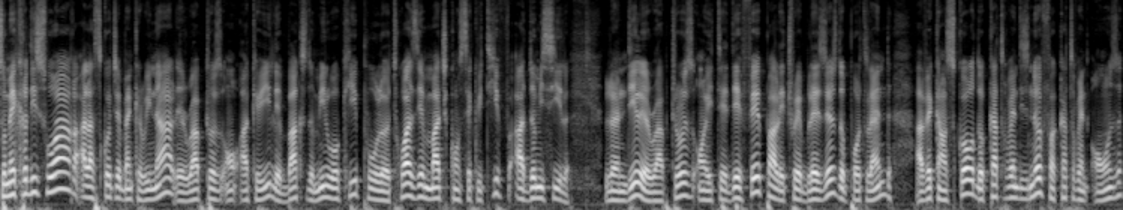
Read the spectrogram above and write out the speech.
Ce mercredi soir, à la Scotiabank Arena, les Raptors ont accueilli les Bucks de Milwaukee pour le troisième match consécutif à domicile. Lundi, les Raptors ont été défaits par les Trail Blazers de Portland avec un score de 99 à 91.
